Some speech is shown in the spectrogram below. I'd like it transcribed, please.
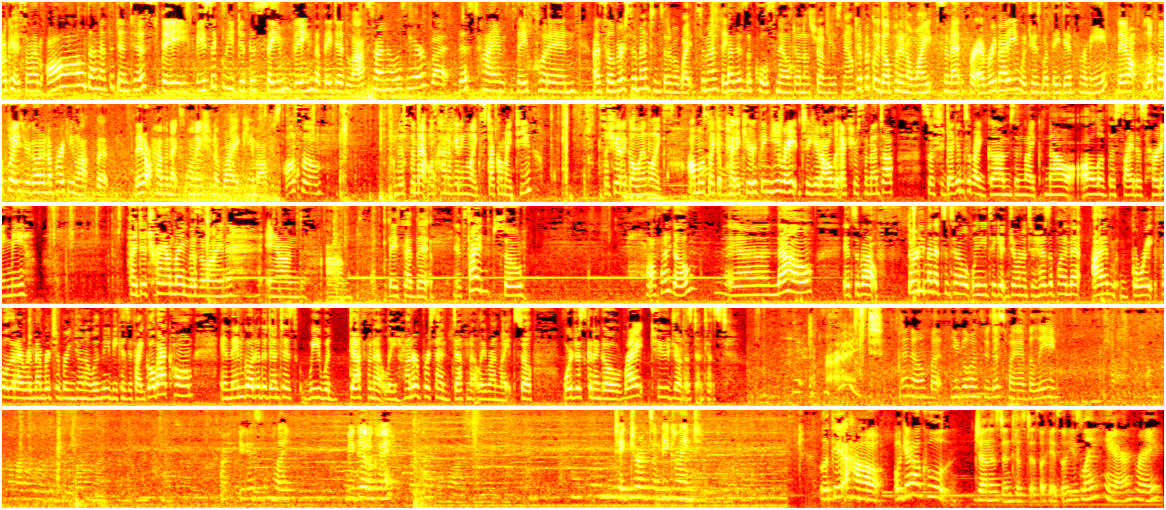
Okay, so I'm all done at the dentist. They basically did the same thing that they did last time I was here, but this time they put in a silver cement instead of a white cement. They, that is a cool snail. Showing me a snail. Typically, they'll put in a white cement for everybody, which is what they did for me. They don't look both ways. You're going in a parking lot, but they don't have an explanation of why it came off. Also, the cement was kind of getting like stuck on my teeth. So she had to go in like almost like a pedicure thingy, right? To get all the extra cement off. So she dug into my gums and like now all of this side is hurting me. I did try on my Invisalign and um, they said that it's fine. So off I go. And now it's about 30 minutes until we need to get Jonah to his appointment. I'm grateful that I remembered to bring Jonah with me because if I go back home and then go to the dentist, we would definitely, 100% definitely run late. So we're just gonna go right to Jonah's dentist. All right. I know, but you going through this way, I believe. You guys can play. Be good, okay? Take turns and be kind. Look at how look at how cool Jonah's dentist is. Okay, so he's laying here, right?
